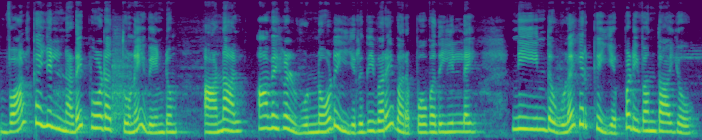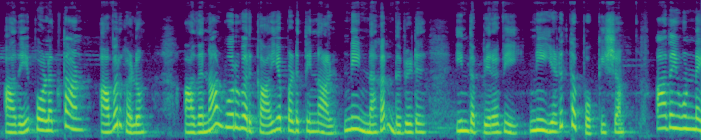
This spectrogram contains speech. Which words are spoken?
வாழ்க்கையில் நடைபோட துணை வேண்டும். ஆனால் அவைகள் உன்னோடு இறுதி வரை வரப்போவது இல்லை. நீ இந்த உலகிற்கு எப்படி வந்தாயோ அதே போலத்தான் அவர்களும். அதனால் ஒருவர் காயப்படுத்தினால் நீ நகர்ந்து விடு. இந்த பிறவி நீ எடுத்த பொக்கிஷம். அதை உன்னை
